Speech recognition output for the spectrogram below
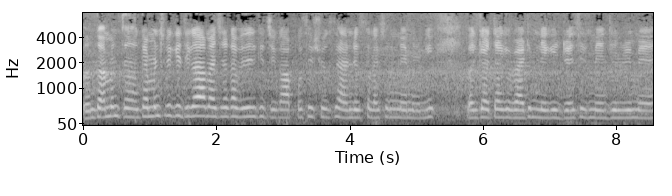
کمنٹس uh, بھی کیجیے گا ہمارے چینل کا وزٹ کیجیے گا، آپ کو صرف شوز کے ہینڈلس کلیکشن نہیں ملے گی، بلکہ ہر طرح کی ویرائٹی ملے گی ڈریسز میں جیولری میں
